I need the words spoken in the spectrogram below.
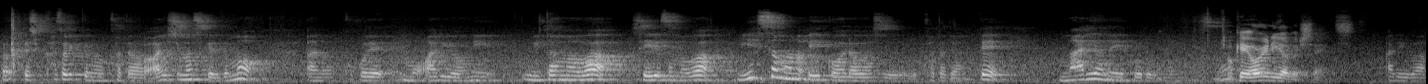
that. 私カトリックの方を愛しますけれどもあのここでもあるように御霊は聖霊様はイエス様の栄光を表す方であってマリアの栄光ではないんですね Okay, or any other saints. あるいは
